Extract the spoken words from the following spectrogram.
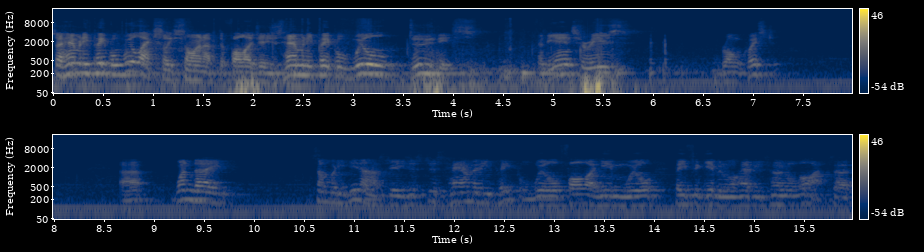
So, how many people will actually sign up to follow Jesus? How many people will do this? And the answer is wrong question. Uh, one day, somebody did ask Jesus just how many people will follow him, will be forgiven, will have eternal life. So,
